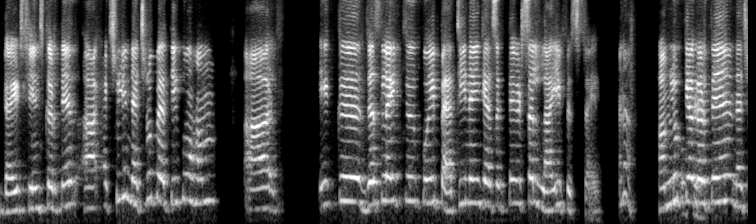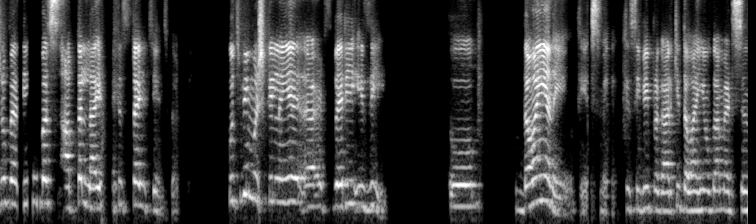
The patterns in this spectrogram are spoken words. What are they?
डाइट चेंज करते हैं। एक्चुअली नेचुरोपैथी को हम uh, एक जस्ट लाइक like, कोई पैथी नहीं कह सकते इट्स अ लाइफ स्टाइल है ना? हम लोग okay. क्या करते हैं नेचुरोपैथी में बस आपका लाइफ स्टाइल चेंज करते हैं। कुछ भी मुश्किल नहीं है इट्स वेरी इजी तो दवाइयाँ नहीं होती इसमें किसी भी प्रकार की दवाइयों का मेडिसिन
